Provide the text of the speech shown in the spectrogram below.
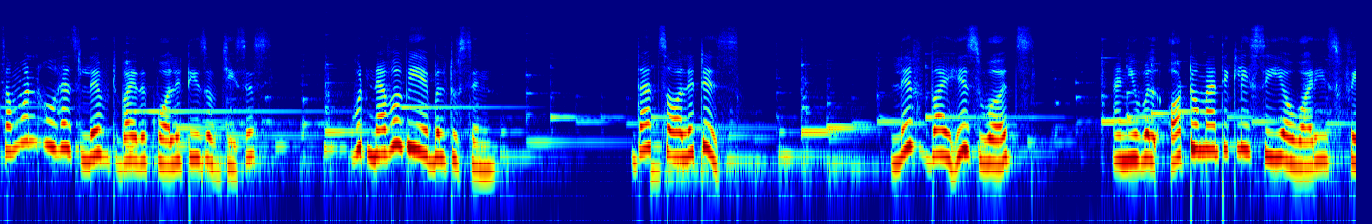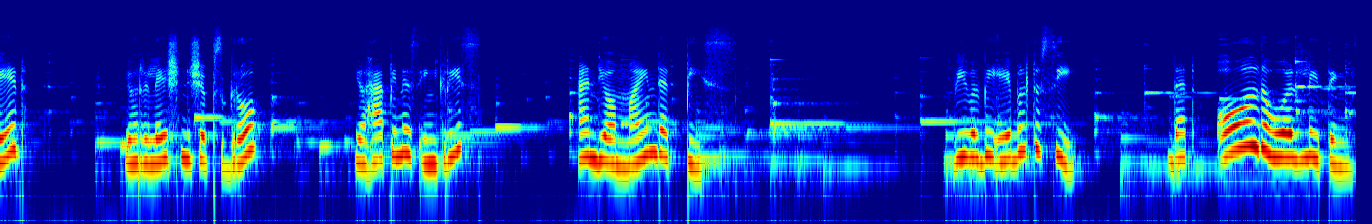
Someone who has lived by the qualities of Jesus would never be able to sin that's all it is. Live by His words, and you will automatically see your worries fade, your relationships grow, your happiness increase, and your mind at peace. We will be able to see that all the worldly things,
